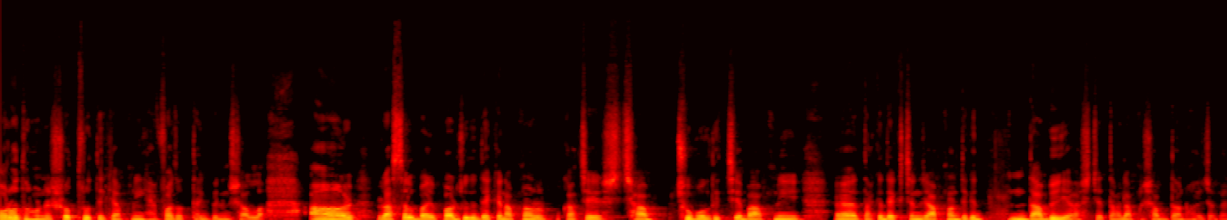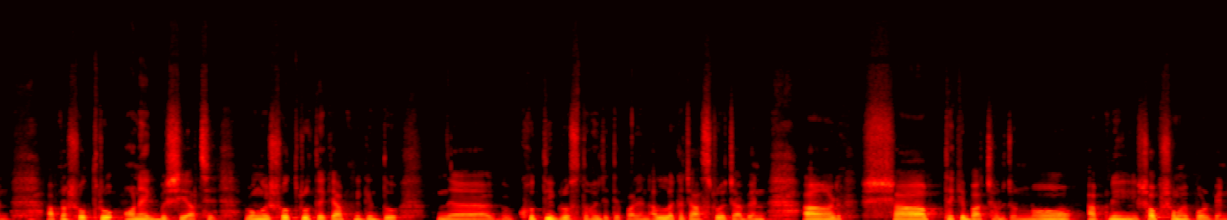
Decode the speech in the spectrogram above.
বড় ধরনের শত্রু থেকে আপনি হেফাজত থাকবেন ইনশাল্লাহ আর রাসেল ভাইপার যদি দেখেন আপনার কাছে ছাপ ছুবল দিচ্ছে বা আপনি তাকে দেখছেন যে আপনার দিকে দাবিয়ে আসছে, তাহলে আপনি সাবধান হয়ে যাবেন। আপনার শত্রু অনেক বেশি আছে এবং ওই শত্রু থেকে আপনি কিন্তু ক্ষতিগ্রস্ত হয়ে যেতে পারেন। আল্লাহর কাছে আশ্রয় চাবেন। আর সাপ থেকে বাঁচার জন্য আপনি সব সময় পড়বেন।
